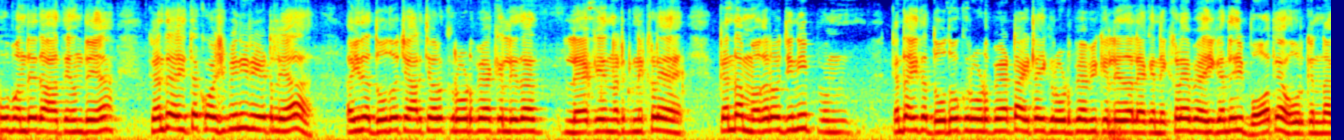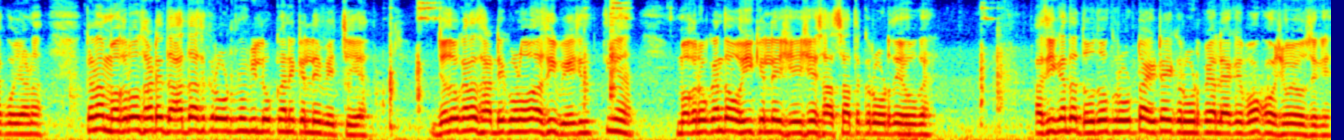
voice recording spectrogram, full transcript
ਉਹ ਬੰਦੇ ਦੱਸਦੇ ਹੁੰਦੇ ਆ, ਕਹਿੰਦੇ ਅਸੀਂ ਤਾਂ ਕੁਝ ਵੀ ਨਹੀਂ ਰੇਟ ਲਿਆ। ਅਸੀਂ ਤਾਂ 2 2 4 4 ਕਰੋੜ ਰੁਪਇਆ ਕਿੱਲੇ ਦਾ ਲੈ ਕੇ ਨਟਕ ਨਿਕਲਿਆ ਹੈ। ਕਹਿੰਦਾ ਮਗਰ ਉਹ ਜਿਹਨੀ ਕਹਿੰਦਾ ਅਸੀਂ ਤਾਂ 2 2 ਕਰੋੜ ਰੁਪਇਆ 2.5 2.5 ਕਰੋੜ ਰੁਪਇਆ ਵੀ ਕਿੱਲੇ ਦਾ ਲੈ ਕੇ ਨਿਕਲਿਆ ਪਿਆ ਅਸੀਂ ਕਹਿੰਦੇ ਸੀ ਬਹੁਤ ਆ ਹੋਰ ਕਿੰਨਾ ਕੁ ਹੋ ਜਾਣਾ। ਕਹਿੰਦਾ ਮਗਰੋਂ ਸਾਡੇ 10 10 ਕਰੋੜ ਨੂੰ ਵੀ ਲੋਕਾਂ ਨੇ ਕਿੱਲੇ ਵੇਚੇ ਆ। ਜਦੋਂ ਕਹਿੰਦਾ ਸਾਡੇ ਕੋਲੋਂ ਅਸੀਂ ਵੇਚ ਦਿੱਤੀਆਂ ਮਗਰ ਉਹ ਕਹਿੰਦਾ ਉਹੀ ਕਿੱਲੇ 6 6 7 7 ਕਰੋੜ ਦੇ ਹੋ ਗਏ। ਅਸੀਂ ਕਹਿੰਦਾ 2 2 ਕਰੋੜ 2.5 2.5 ਕਰੋੜ ਰੁਪਇਆ ਲੈ ਕੇ ਬਹੁਤ ਖੁਸ਼ ਹੋਏ ਹੋ ਸੀਗੇ।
